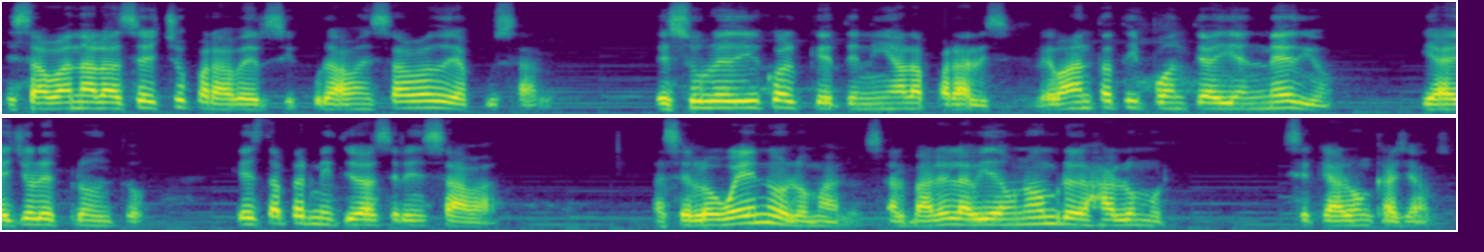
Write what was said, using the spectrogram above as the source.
Estaban al acecho para ver si curaba en sábado y acusarlo. Jesús le dijo al que tenía la parálisis, levántate y ponte ahí en medio. Y a ellos les preguntó, ¿qué está permitido hacer en sábado? ¿Hacer lo bueno o lo malo? ¿Salvarle la vida a un hombre o dejarlo morir? Se quedaron callados.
